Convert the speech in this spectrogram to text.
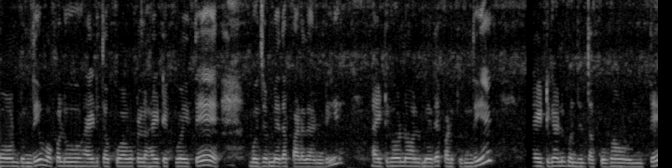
బాగుంటుంది. ఒకళ్ళు హైట్ తక్కువ ఒకళ్ళు హైట్ ఎక్కువ అయితే భుజం మీద పడదండి. హైట్గా ఉన్న వాళ్ళ మీదే పడుతుంది. హైట్ కానీ కొంచెం తక్కువగా ఉంటే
